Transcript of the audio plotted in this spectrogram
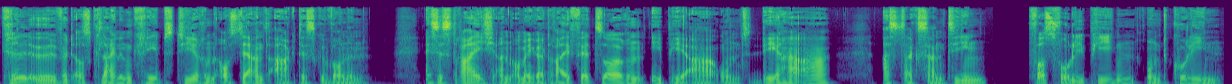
Krillöl wird aus kleinen Krebstieren aus der Antarktis gewonnen. Es ist reich an Omega-3-Fettsäuren EPA und DHA, Astaxanthin, Phospholipiden und Cholin.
